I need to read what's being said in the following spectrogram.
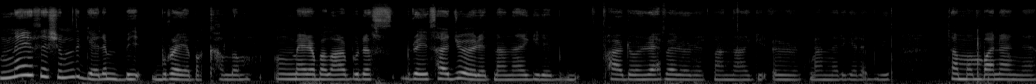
Neyse şimdi gelin bir buraya bakalım. Merhabalar burası buraya sadece öğretmenler girebiliyor. Pardon rehber öğretmenler öğretmenleri girebiliyor. Tamam bana ne?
